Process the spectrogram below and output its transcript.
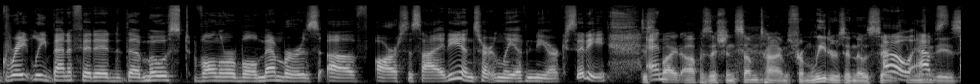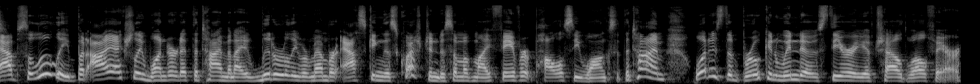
greatly benefited the most vulnerable members of our society and certainly of New York City. Despite and, opposition sometimes from leaders in those same oh, communities. Ab- absolutely. But I actually wondered at the time, and I literally remember asking this question to some of my favorite policy wonks at the time what is the broken windows theory of child welfare?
